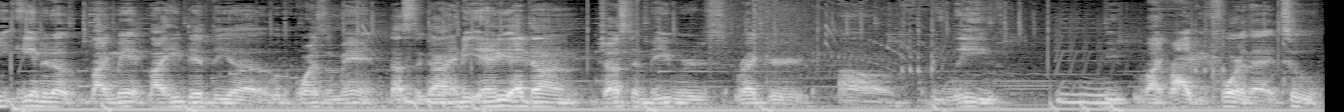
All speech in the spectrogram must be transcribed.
he, he ended up like me like he did the uh with the Boyz II Men. That's the guy, and he, and he had done Justin Bieber's record, um, Believe, mm-hmm. be, like right before that too.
